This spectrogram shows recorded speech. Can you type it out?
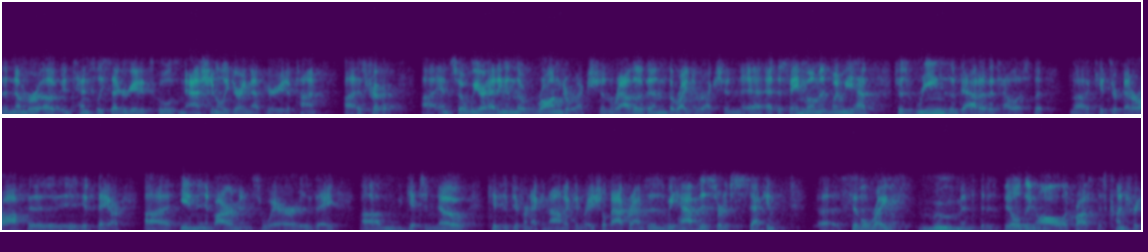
the number of intensely segregated schools nationally during that period of time has tripled. And so we are heading in the wrong direction rather than the right direction. At the same moment, when we have just reams of data to tell us that uh, kids are better off if they are uh, in environments where they um, get to know kids of different economic and racial backgrounds. And as we have this sort of second uh, civil rights movement that is building all across this country.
